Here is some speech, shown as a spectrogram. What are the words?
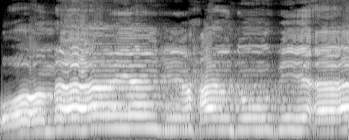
وما يجحد بآياتنا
